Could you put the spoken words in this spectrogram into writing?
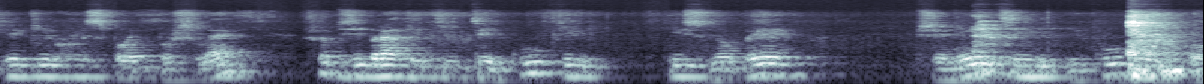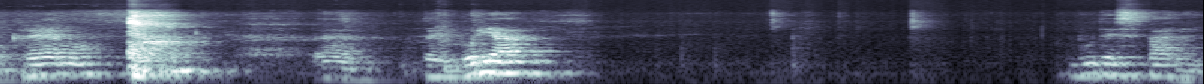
яких Господь пошле, щоб зібрати ті купки, ті снопи, пшениці і купи окремо, е, той буряк буде спалений.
